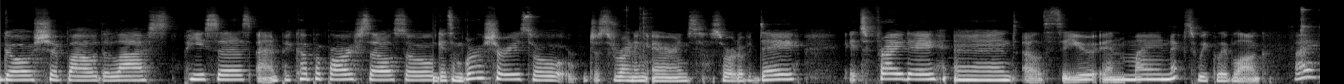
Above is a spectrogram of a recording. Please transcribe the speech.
go ship out the last pieces and pick up a parcel, so get some groceries, so just running errands sort of day. It's Friday and I'll see you in my next weekly vlog. Bye!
